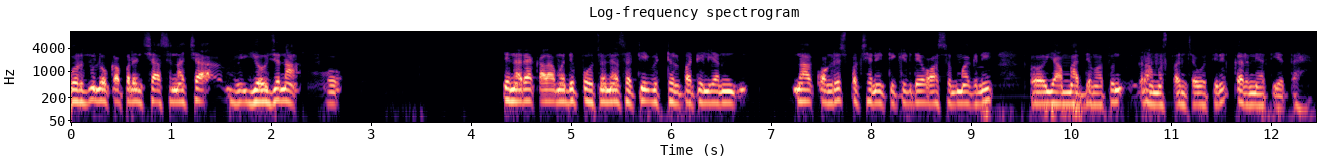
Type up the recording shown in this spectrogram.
गरजू लोकांपर्यंत शासनाच्या योजना येणाऱ्या काळामध्ये पोहोचवण्यासाठी विठ्ठल पाटील यांना काँग्रेस पक्षाने तिकीट द्यावं असं मागणी या माध्यमातून ग्रामस्थांच्या वतीने करण्यात येत आहे.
